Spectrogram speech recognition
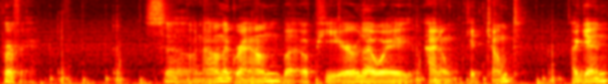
Perfect. So, not on the ground, but up here, that way I don't get jumped again.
